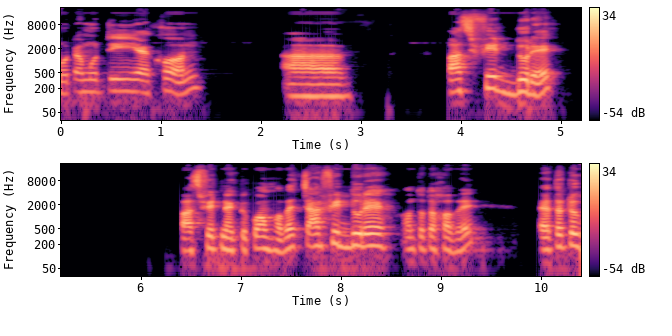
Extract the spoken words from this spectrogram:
মোটামুটি এখন পাঁচ ফিট দূরে, পাঁচ ফিট না একটু কম হবে, চার ফিট দূরে অন্তত হবে। এতটুক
